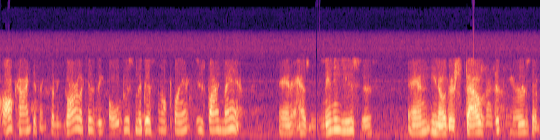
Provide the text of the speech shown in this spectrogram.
all kinds of things. I mean, garlic is the oldest medicinal plant used by man, and it has many uses. And you know, there's thousands of years of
